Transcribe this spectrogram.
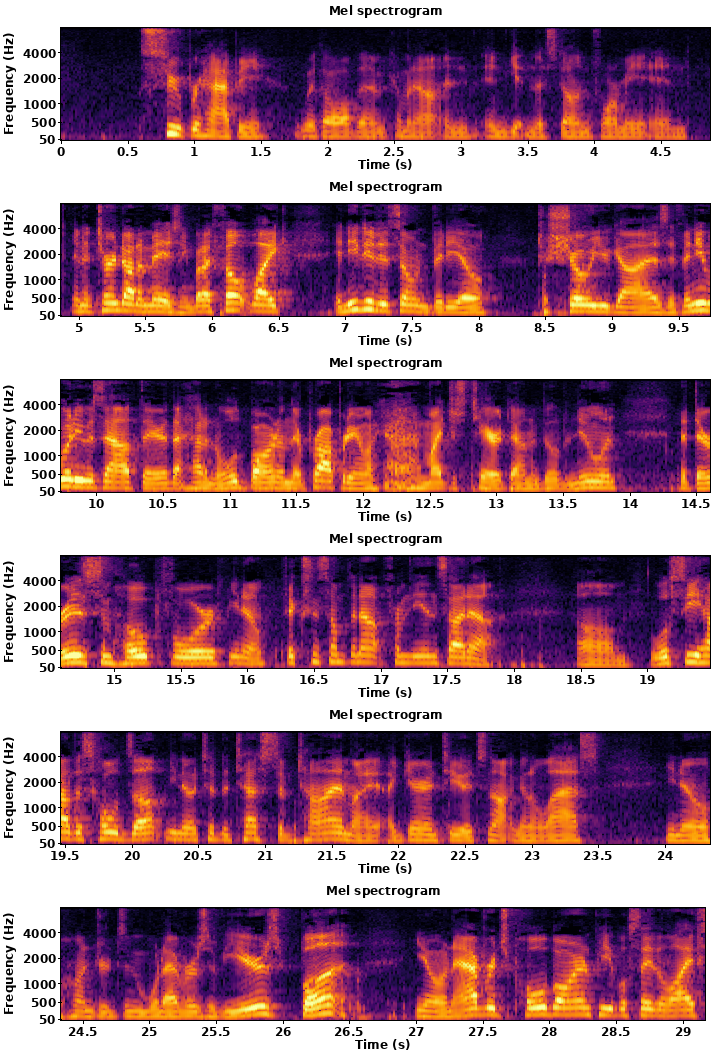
super happy with all of them coming out and, and getting this done for me. And and it turned out amazing but i felt like it needed its own video to show you guys if anybody was out there that had an old barn on their property i'm like ah, i might just tear it down and build a new one that there is some hope for you know fixing something out from the inside out. Um, we'll see how this holds up you know to the test of time. I, I guarantee you it's not going to last you know hundreds and whatevers of years but you know an average pole barn people say the life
